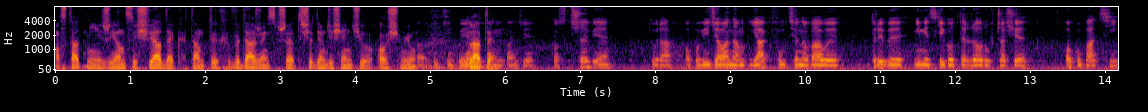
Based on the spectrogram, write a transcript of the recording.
ostatni żyjący świadek tamtych wydarzeń sprzed 78 Bardzo dziękujemy Laty. Pani Wandzie Kostrzewie, która opowiedziała nam, jak funkcjonowały tryby niemieckiego terroru w czasie okupacji.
